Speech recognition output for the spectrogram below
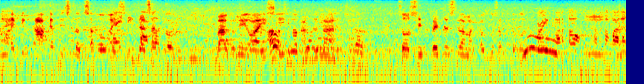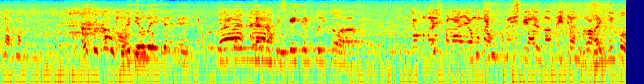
makikita din sila sa OIC. Dahil sa to, bago na yung OIC, Oh, nandun na. sila. So, si, pwede sila makapag-usap doon. Karto, karto pala karto. Pwede naman yung sir. eh. Sir, confiscated po ito ha. Ikaw mo na rin pala yung ano, kumain natin dyan. Ah, hindi po.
